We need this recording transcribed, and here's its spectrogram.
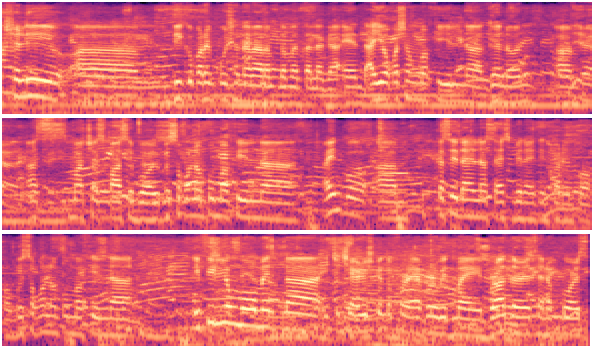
actually, um, hindi ko pa rin po siya nararamdaman talaga. And ayoko siyang ma-feel na ganun um, as much as possible. Gusto ko lang po ma-feel na, ayun po, um, kasi dahil nasa SB19 pa rin po ako, gusto ko lang po ma-feel na i-feel yung moment na i-cherish ko to forever with my brothers. And of course,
